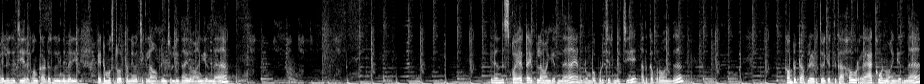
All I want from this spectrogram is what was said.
மெழுகு ஜீரகம் கடுகு இந்தமாரி ஐட்டமும் ஸ்டோர் பண்ணி வச்சுக்கலாம் அப்படின்னு சொல்லி தான் இதை வாங்கியிருந்தேன். இது வந்து ஸ்கொயர் டைப்பில் வாங்கியிருந்தேன். எனக்கு ரொம்ப பிடிச்சிருந்துச்சு. அதுக்கப்புறம் வந்து கவுண்டர் டாப்பில் எடுத்து வைக்கிறதுக்காக ஒரு ரேக் ஒன்று வாங்கியிருந்தேன்.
